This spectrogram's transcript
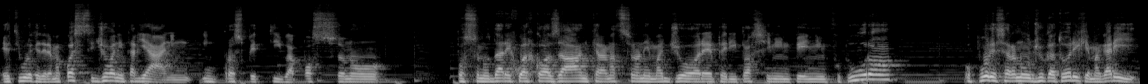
E ti volevo chiedere, ma questi giovani italiani in prospettiva possono, possono dare qualcosa anche alla nazionale maggiore per i prossimi impegni in futuro? Oppure saranno giocatori che magari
